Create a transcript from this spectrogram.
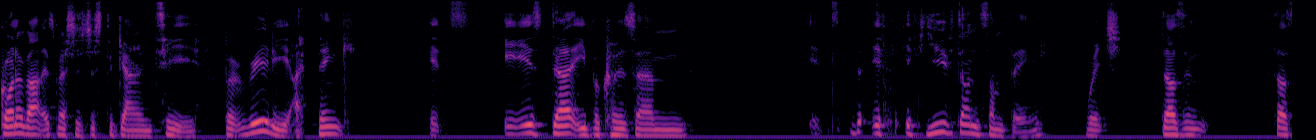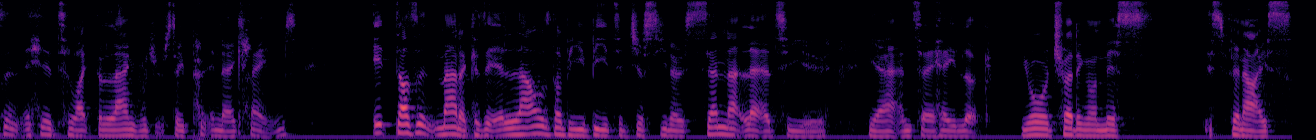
gone about this message just to guarantee, but really, I think it's it is dirty because um, it's if if you've done something which doesn't doesn't adhere to like the language which they put in their claims, it doesn't matter because it allows WB to just you know send that letter to you, yeah, and say, hey, look, you're treading on this this thin ice,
